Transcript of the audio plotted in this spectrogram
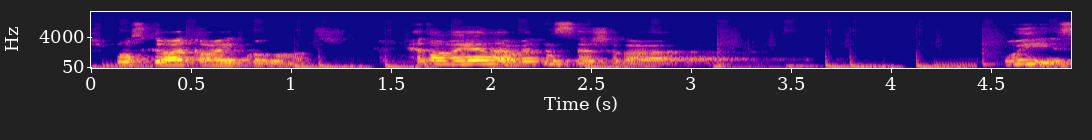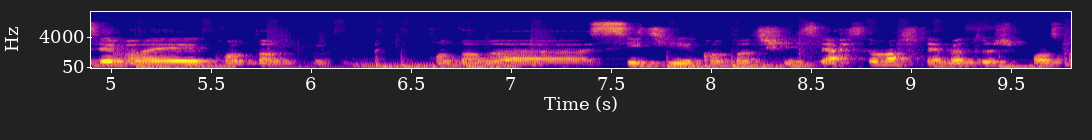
جو بونس كو هكا غيكون الماتش حيت راه ما تنساش راه وي سي فري كونتر كونتر السيتي كونتر تشيلسي احسن ماتش لعبته جو بونس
